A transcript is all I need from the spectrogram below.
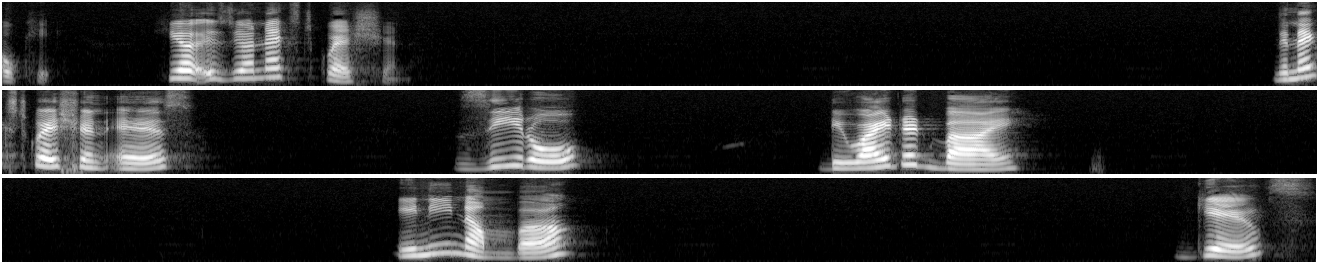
Okay. Here is your next question. The next question is 0 divided by any number gives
